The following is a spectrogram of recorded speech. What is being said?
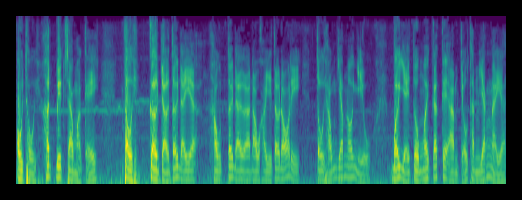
ôi thôi, hết biết sao mà kể. Thôi, cơ trời tới đây, à, hầu tới đây à, đâu hay gì tới đó đi, tôi không dám nói nhiều. Bởi vậy tôi mới cất cái am chỗ thanh vắng này à,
